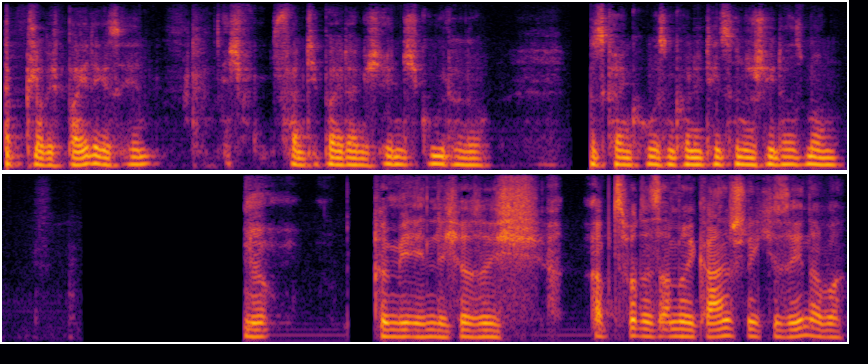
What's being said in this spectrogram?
Ich habe, glaube ich, beide gesehen. Ich fand die beide eigentlich ähnlich gut. Also das keinen großen Qualitätsunterschied ausmachen. Ja, bei mir ähnlich. Also ich habe zwar das amerikanische nicht gesehen, aber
